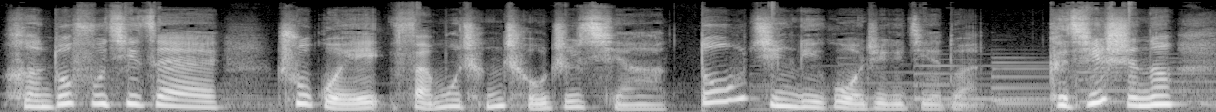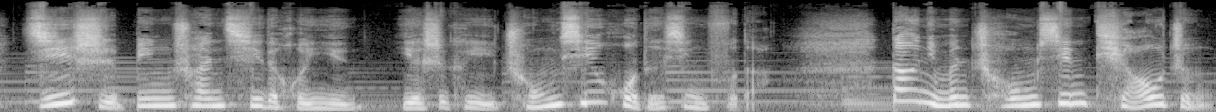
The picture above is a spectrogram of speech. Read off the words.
很多夫妻在出轨、反目成仇之前啊，都经历过这个阶段。可其实呢，即使冰川期的婚姻，也是可以重新获得幸福的。当你们重新调整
